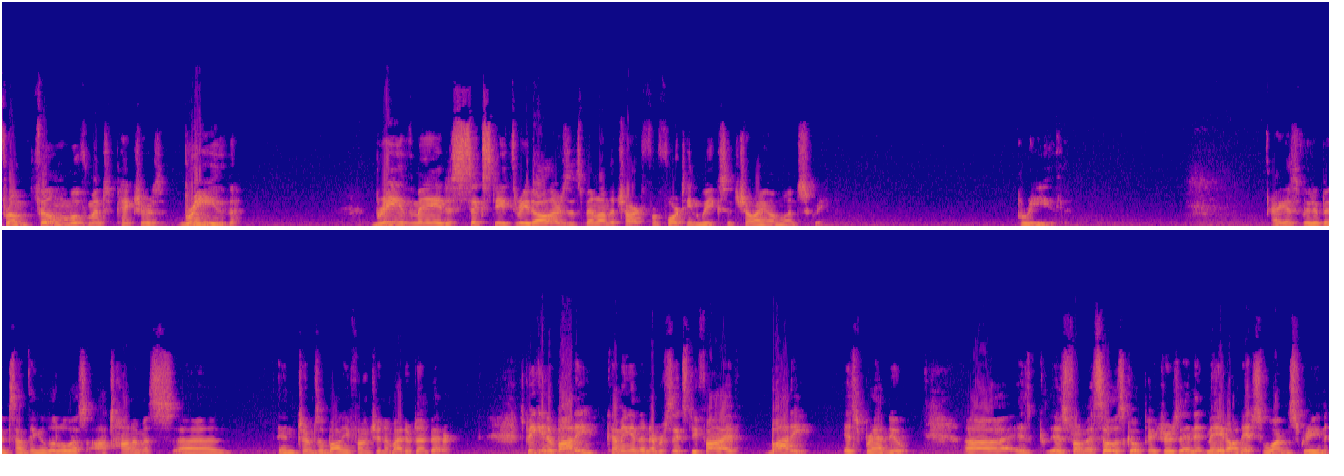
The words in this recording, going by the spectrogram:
from Film Movement Pictures, Breathe. Breathe made $63. It's been on the chart for 14 weeks. It's showing on one screen. Breathe. I guess if it had been something a little less autonomous uh, in terms of body function, it might have done better. Speaking of body, coming in at number 65, Body. It's brand new. Uh, is, is from Oscilloscope Pictures, and it made on its one screen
